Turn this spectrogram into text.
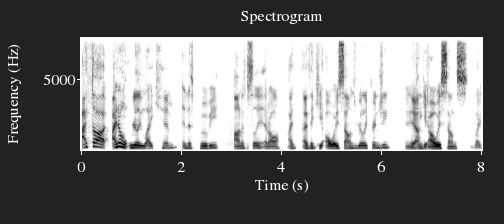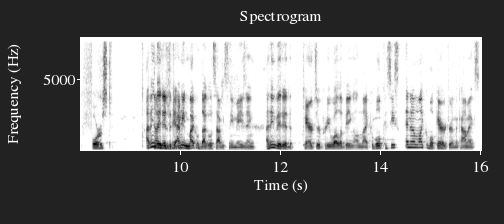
I thought I don't really like him in this movie, honestly, at all. I I think he always sounds really cringy, and Yeah. I think he always sounds like forced. I think not they did the I mean Michael Douglas obviously amazing. I think they did the character pretty well at being unlikable because he's an unlikable character in the comics.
